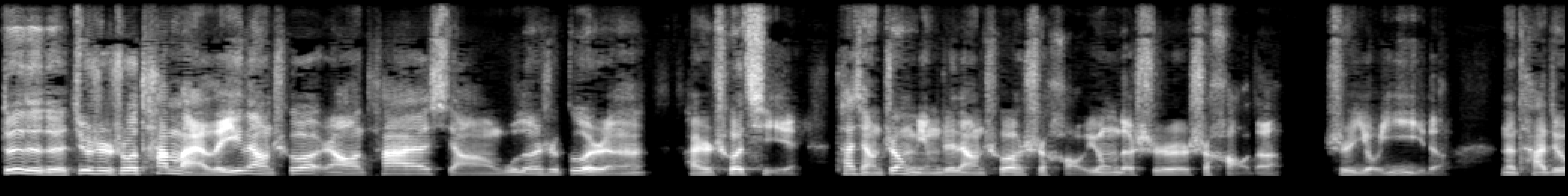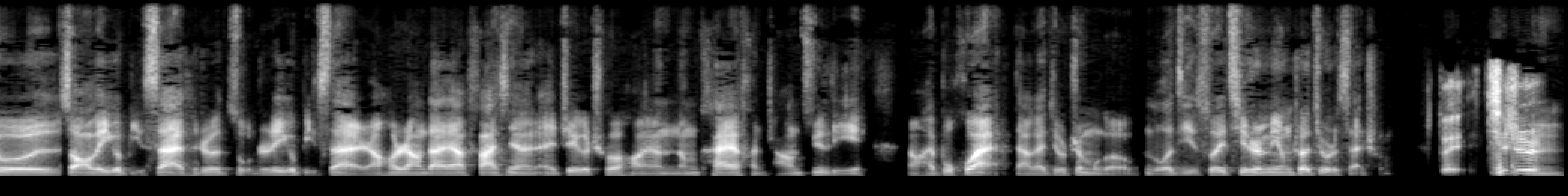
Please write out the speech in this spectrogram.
对对对，就是说他买了一辆车，然后他想无论是个人还是车企，他想证明这辆车是好用的，是是好的，是有意义的。那他就造了一个比赛，他就组织了一个比赛，然后让大家发现，哎，这个车好像能开很长距离，然后还不坏，大概就这么个逻辑。所以其实民用车就是赛车。对，其实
